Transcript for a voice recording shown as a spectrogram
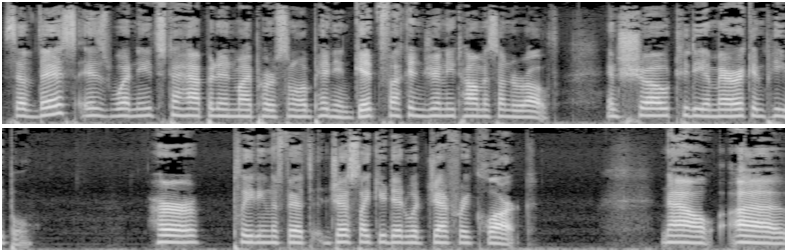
So this is what needs to happen in my personal opinion. Get fucking Ginni Thomas under oath and show to the American people her pleading the fifth just like you did with Jeffrey Clark. Now, uh,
